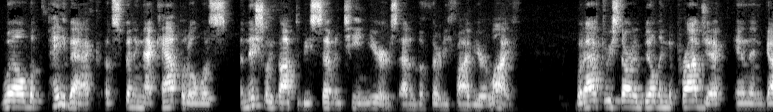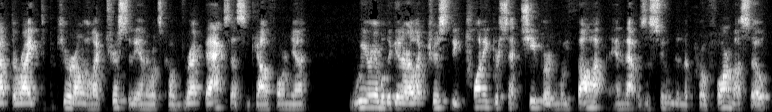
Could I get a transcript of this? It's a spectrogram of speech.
Well, the payback of spending that capital was initially thought to be 17 years out of the 35 year life. But after we started building the project and then got the right to procure our own electricity under what's called direct access in California, we were able to get our electricity 20% cheaper than we thought, and that was assumed in the pro forma. So,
